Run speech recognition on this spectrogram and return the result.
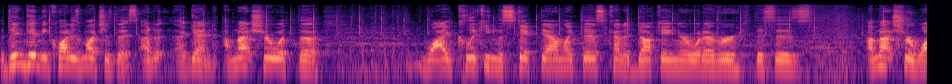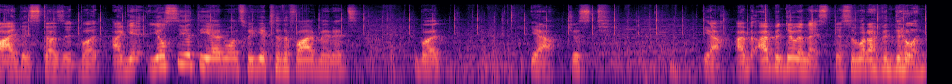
It didn't get me quite as much as this. I, again, I'm not sure what the... Why clicking the stick down like this, kind of ducking or whatever this is. I'm not sure why this does it, but I get you'll see at the end once we get to the five minutes. But, yeah, just... Yeah, I've, I've been doing this. This is what I've been doing.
